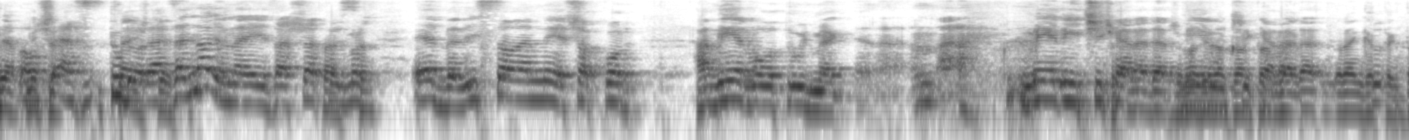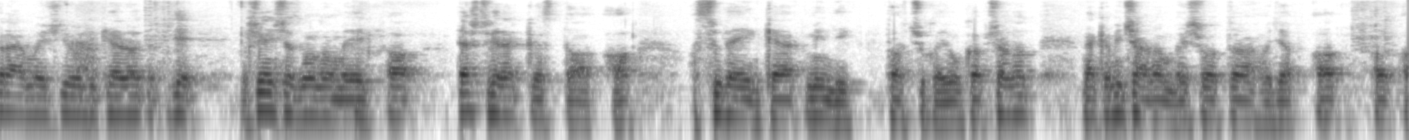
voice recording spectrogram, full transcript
Ja, mit most sem. ez, tudod, is ez egy nagyon nehéz eset, hogy Persze. most ebbe visszamenni, és akkor Hát miért volt úgy, meg miért így sikeredett, Csak miért úgy sikeredett? rengeteg dráma is jódik erről. Tehát ugye, és én is azt gondolom, hogy egy- a testvérek közt a, a, a szüleinkkel mindig tartsuk a jó kapcsolatot. Nekem mi családomban is volt olyan, hogy a, a, a,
